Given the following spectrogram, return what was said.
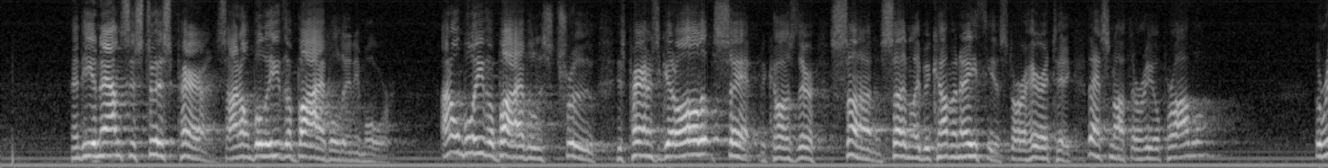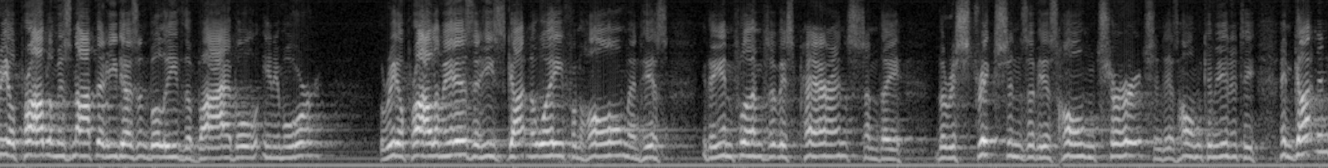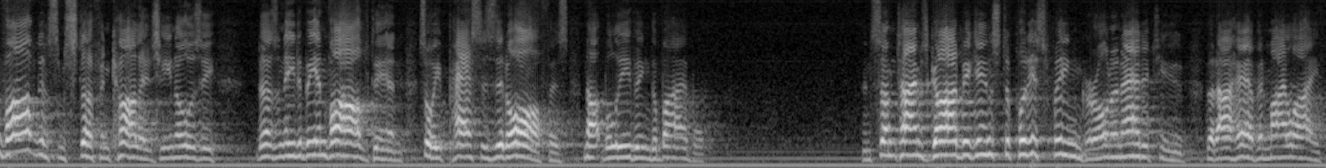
And he announces to his parents, I don't believe the Bible anymore. I don't believe the Bible is true. His parents get all upset because their son has suddenly become an atheist or a heretic. That's not the real problem. The real problem is not that he doesn't believe the Bible anymore. The real problem is that he's gotten away from home and his, the influence of his parents and the, the restrictions of his home church and his home community and gotten involved in some stuff in college he knows he doesn't need to be involved in. So he passes it off as not believing the Bible. And sometimes God begins to put his finger on an attitude that I have in my life.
